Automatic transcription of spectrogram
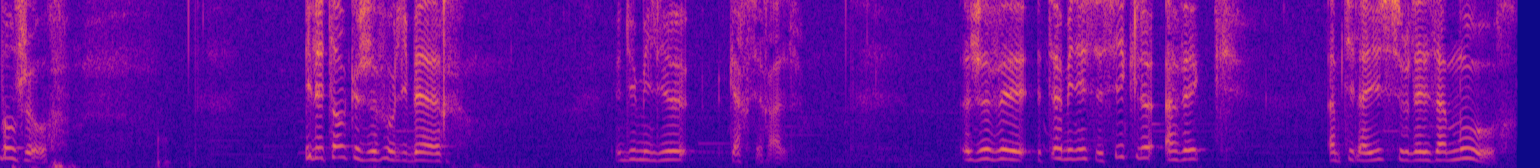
Bonjour. Il est temps que je vous libère du milieu carcéral. Je vais terminer ce cycle avec un petit laïus sur les amours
